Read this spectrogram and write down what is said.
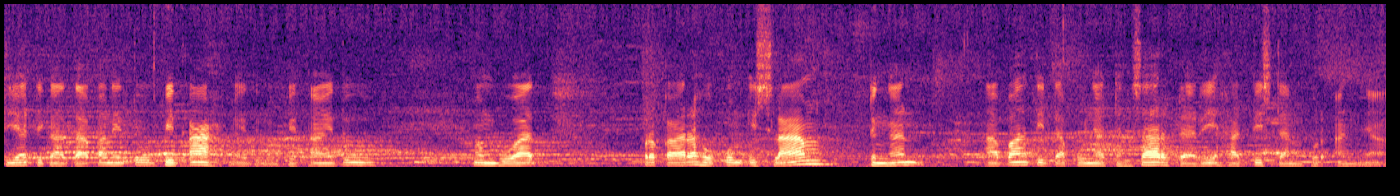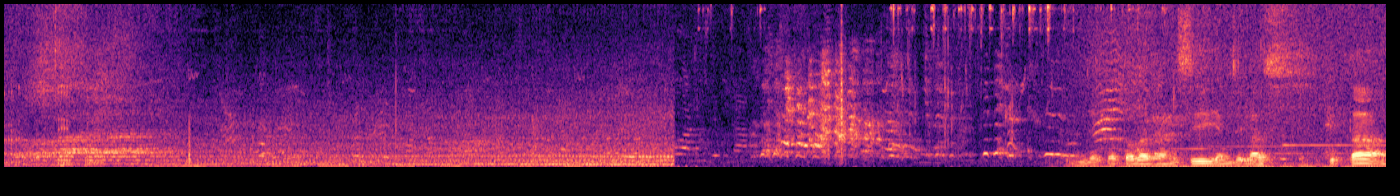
dia dikatakan itu bid'ah itu bid'ah itu membuat perkara hukum Islam dengan apa tidak punya dasar dari hadis dan Qur'annya. Seperti menjaga toleransi yang jelas kita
